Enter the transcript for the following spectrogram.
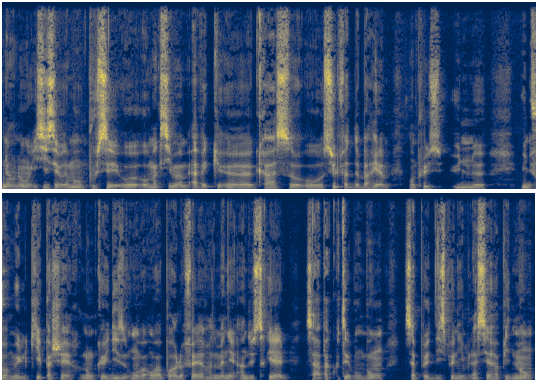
Non, non, ici c'est vraiment poussé au, au maximum avec, euh, grâce au, au sulfate de barium, en plus une, une formule qui est pas chère. Donc euh, ils disent on va, on va pouvoir le faire de manière industrielle, ça va pas coûter bonbon, ça peut être disponible assez rapidement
